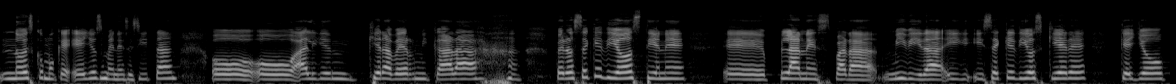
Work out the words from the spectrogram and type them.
no es como que ellos me necesitan o, alguien quiera ver mi cara, pero sé que Dios tiene eh, planes para mi vida y, sé que Dios quiere que yo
